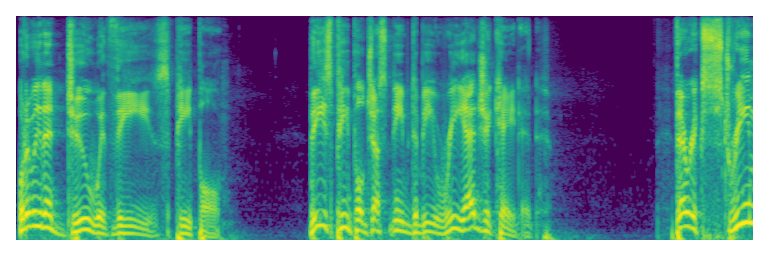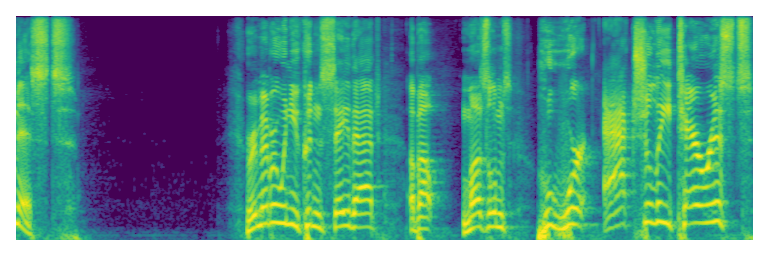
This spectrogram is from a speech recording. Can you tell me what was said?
What are we going to do with these people? These people just need to be re educated. They're extremists. Remember when you couldn't say that about Muslims who were actually terrorists?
